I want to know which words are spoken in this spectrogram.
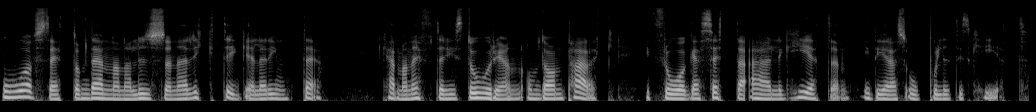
Oavsett om den analysen är riktig eller inte kan man efter historien om Dan Park ifrågasätta ärligheten i deras opolitiskhet.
